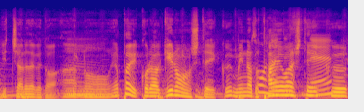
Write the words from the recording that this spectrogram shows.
言っちゃあれだけど、あのやっぱりこれは議論していくみんなと対話していく、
